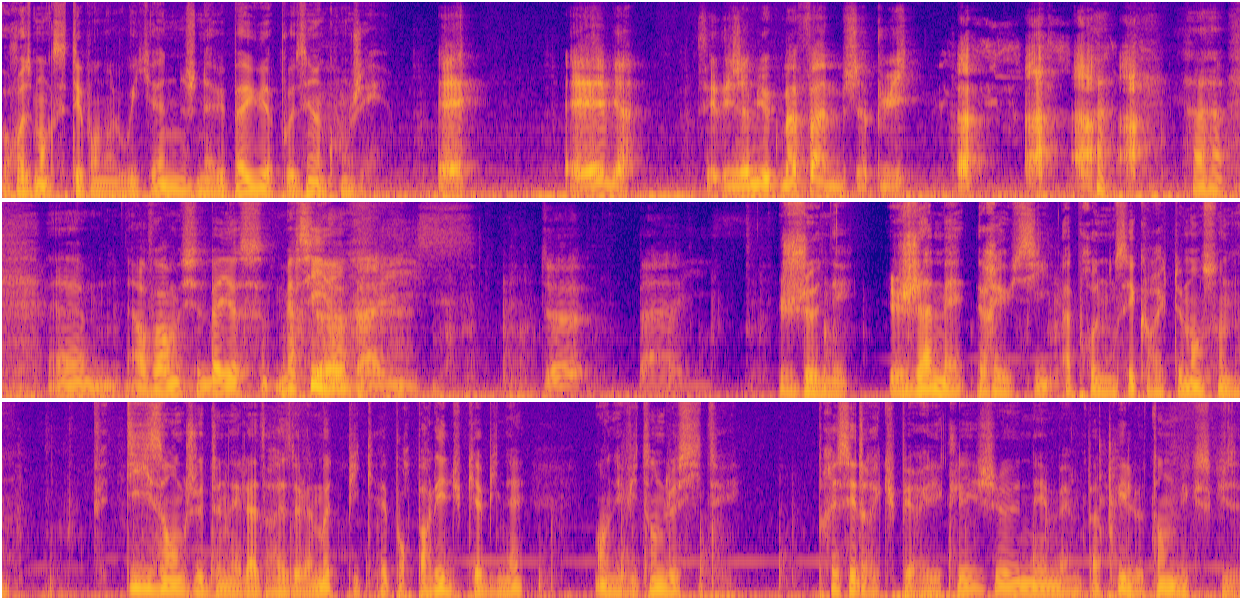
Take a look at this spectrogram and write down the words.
Heureusement que c'était pendant le week-end, je n'avais pas eu à poser un congé. Eh Eh bien, c'est déjà mieux que ma femme, Chapuis. Euh, au revoir, monsieur de Bayos. Merci. De hein. Baïs. De Baïs. Je n'ai jamais réussi à prononcer correctement son nom. Ça fait dix ans que je donnais l'adresse de la mode Piquet pour parler du cabinet, en évitant de le citer. Pressé de récupérer les clés, je n'ai même pas pris le temps de m'excuser.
